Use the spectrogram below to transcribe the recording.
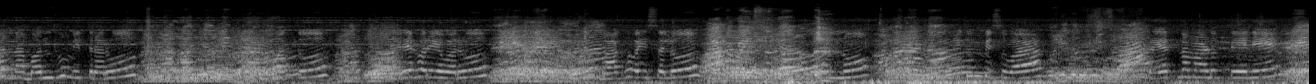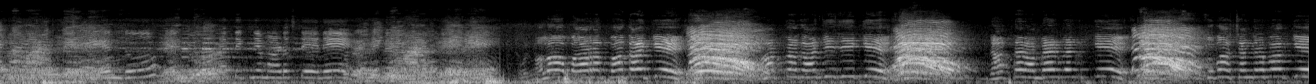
ನನ್ನ ಬಂಧು ಮಿತ್ರರು ಮತ್ತು ನೆರೆಹೊರೆಯವರು ಭಾಗವಹಿಸಲು ಅವರನ್ನು ತುಂಬಿಸುವ ಪ್ರಯತ್ನ ಮಾಡುತ್ತೇನೆ ಎಂದು ಪ್ರತಿಜ್ಞೆ ಮಾಡುತ್ತೇನೆ. ಹಲೋ ಭಾರತ್ ಮಾತಾಕಿ ಮಹಾತ್ಮ ಗಾಂಧೀಜಿ ಕಿ ಡಾಕ್ಟರ್ ಅಂಬೇಡ್ಕರ್ ಕಿ ಸುಭಾಷ್ ಚಂದ್ರ ಬೋಸ್ ಕಿ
